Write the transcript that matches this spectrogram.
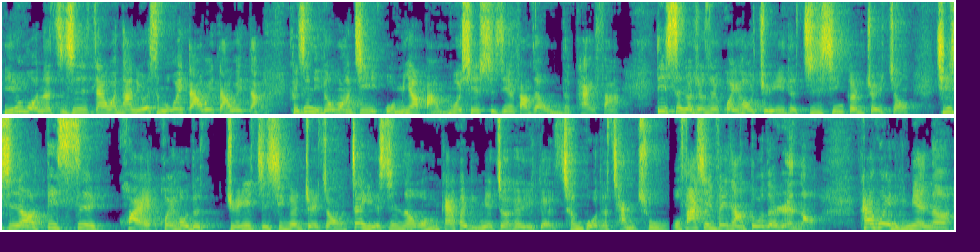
你如果呢只是在问他你为什么未达未达未达，可是你都忘记我们要把某些时间放在我们的开发。第四个就是会后决议的执行跟追踪，其实啊第四。快会后的决议执行跟追踪，这也是呢我们开会里面最后一个成果的产出。我发现非常多的人哦。开会里面呢，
